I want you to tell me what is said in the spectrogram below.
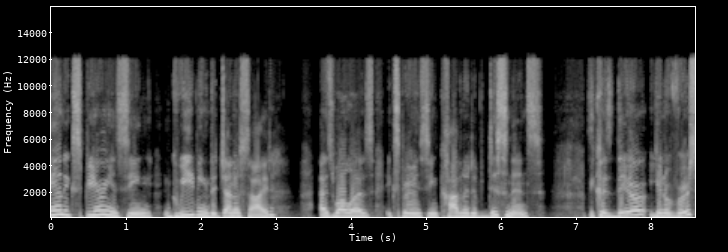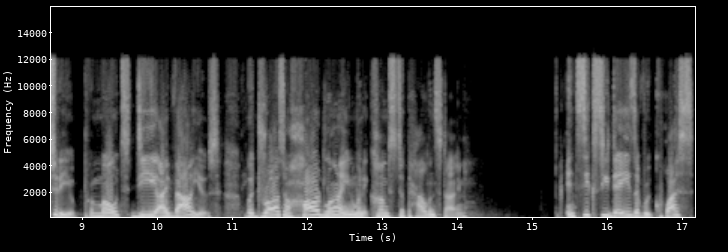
and experiencing grieving the genocide, as well as experiencing cognitive dissonance because their university promotes DEI values but draws a hard line when it comes to Palestine. In 60 days of requests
